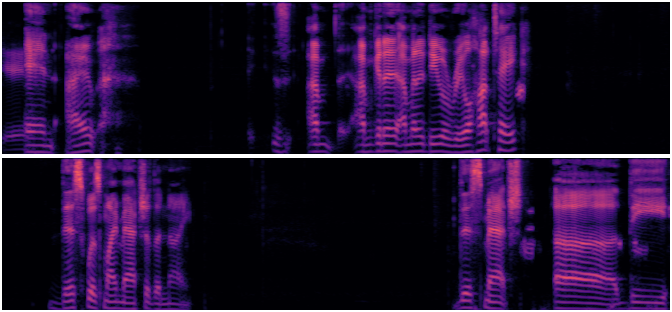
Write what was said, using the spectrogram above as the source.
Yeah. and I, I'm I'm gonna I'm gonna do a real hot take. This was my match of the night. This match, uh, the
